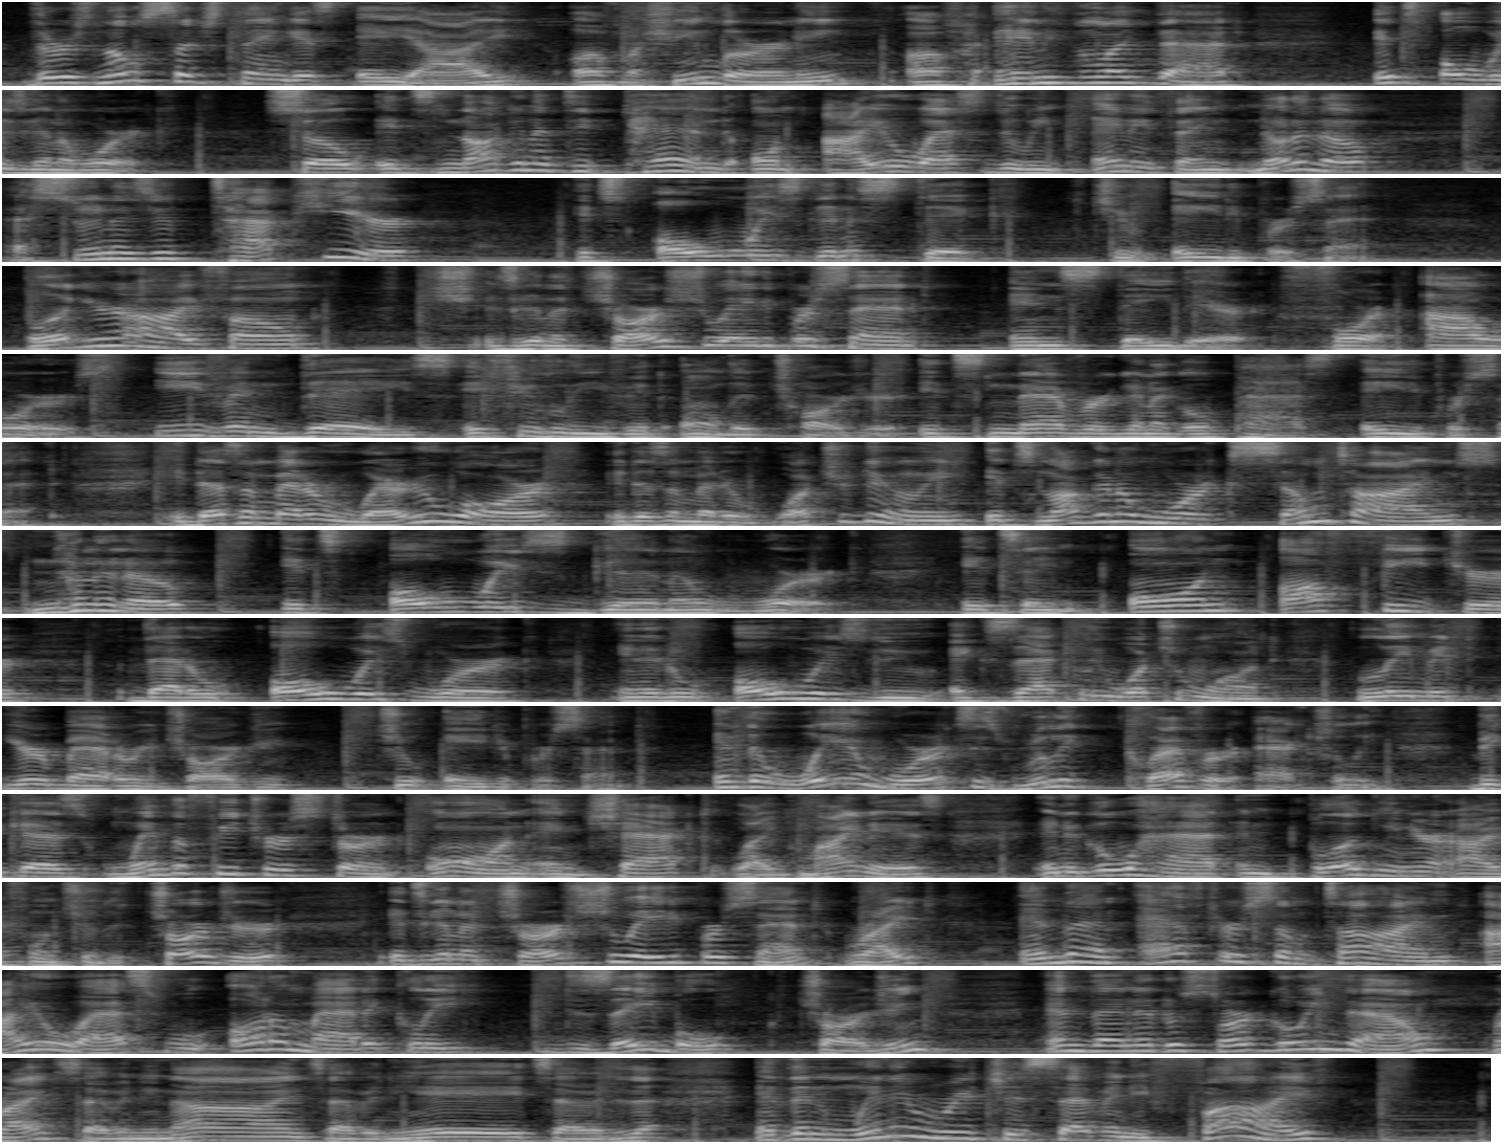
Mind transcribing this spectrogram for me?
there's no such thing as AI, of machine learning, of anything like that. It's always gonna work. So it's not gonna depend on iOS doing anything. No, no, no. As soon as you tap here, it's always gonna stick to 80%. Plug your iPhone, it's gonna charge to 80%, and stay there for hours, even days if you leave it on the charger. It's never gonna go past 80%. It doesn't matter where you are, it doesn't matter what you're doing, it's not gonna work sometimes. No, no, no, it's always gonna work. It's an on off feature that will always work and it will always do exactly what you want limit your battery charging to 80%. And the way it works is really clever actually, because when the feature is turned on and checked like mine is, and you go ahead and plug in your iPhone to the charger, it's gonna charge to 80%, right? And then after some time, iOS will automatically disable charging and then it'll start going down, right? 79, 78, 79. And then when it reaches 75,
